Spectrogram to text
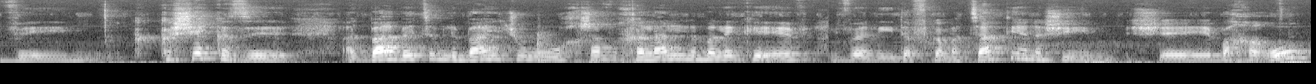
וקשה כזה. את באה בעצם לבית שהוא עכשיו חלל מלא כאב, ואני דווקא מצאתי אנשים שבחרו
